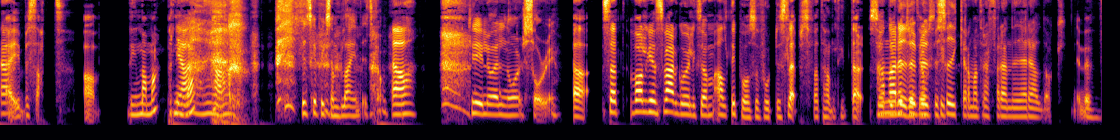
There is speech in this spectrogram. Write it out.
Ja. är ju besatt av din mamma Pernilla. ja. Vi ska fixa en blind date dem. ja. Krill och Elinor, sorry. Ja, så att Wahlgrens värld går ju liksom alltid på så fort det släpps för att han tittar. Så Han hade typ blivit besviken om man träffade den IRL dock. Nej men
